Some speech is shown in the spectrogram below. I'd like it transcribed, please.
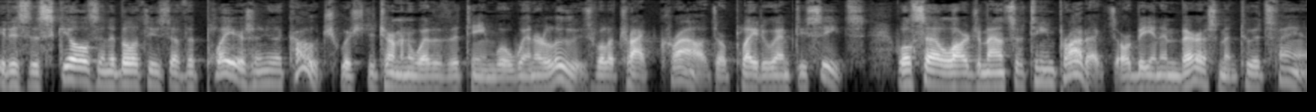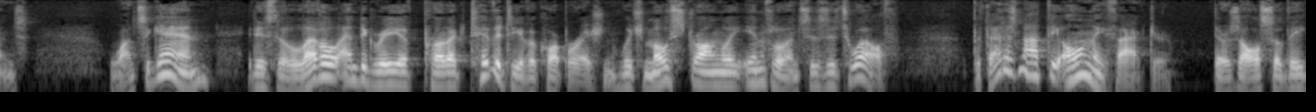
It is the skills and abilities of the players and the coach which determine whether the team will win or lose, will attract crowds or play to empty seats, will sell large amounts of team products or be an embarrassment to its fans. Once again, it is the level and degree of productivity of a corporation which most strongly influences its wealth. But that is not the only factor. There is also the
